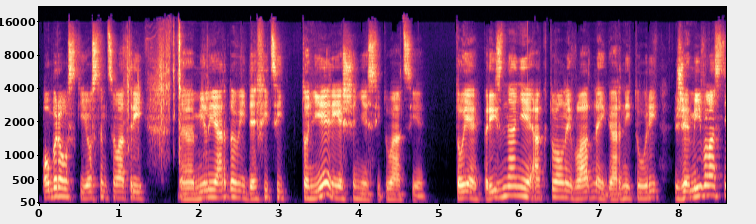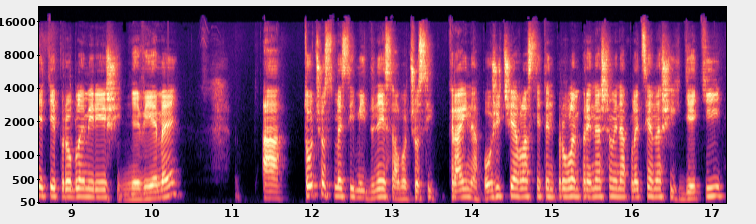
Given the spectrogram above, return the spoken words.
obrovský 8,3 e, miliardový deficit, to nie je riešenie situácie. To je priznanie aktuálnej vládnej garnitúry, že my vlastne tie problémy riešiť nevieme a to, čo sme si my dnes, alebo čo si krajina požičia, vlastne ten problém prenášame na plecia našich detí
